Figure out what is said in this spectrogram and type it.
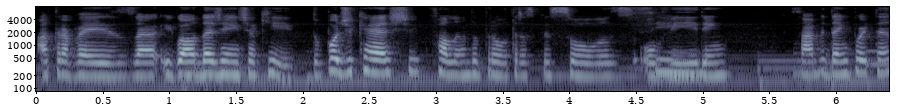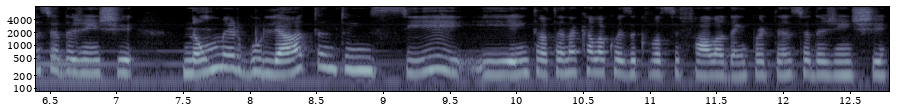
através, igual da gente aqui, do podcast, falando para outras pessoas Sim. ouvirem, sabe? Da importância da gente não mergulhar tanto em si e entra até naquela coisa que você fala da importância da gente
